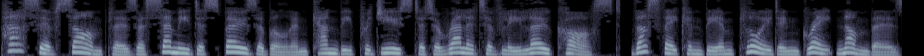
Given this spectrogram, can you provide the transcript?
Passive samplers are semi-disposable and can be produced at a relatively low cost, thus they can be employed in great numbers,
